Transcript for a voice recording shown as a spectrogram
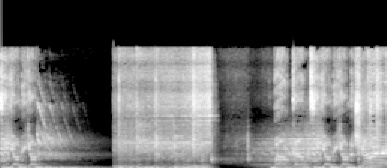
to Yoni Yoni. Welcome to Yoni Yoni.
